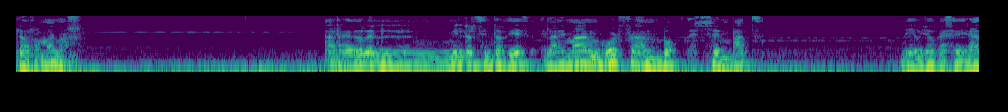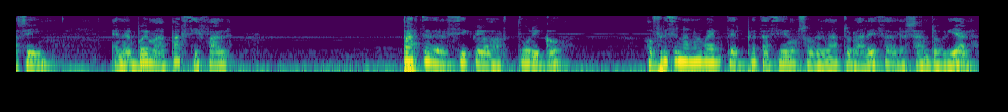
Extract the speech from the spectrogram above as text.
y los romanos. Alrededor del 1210, el alemán Wolfram von Sembach, digo yo que se dirá así, en el poema Parsifal, parte del ciclo artúrico ofrece una nueva interpretación sobre la naturaleza del Santo Grial.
